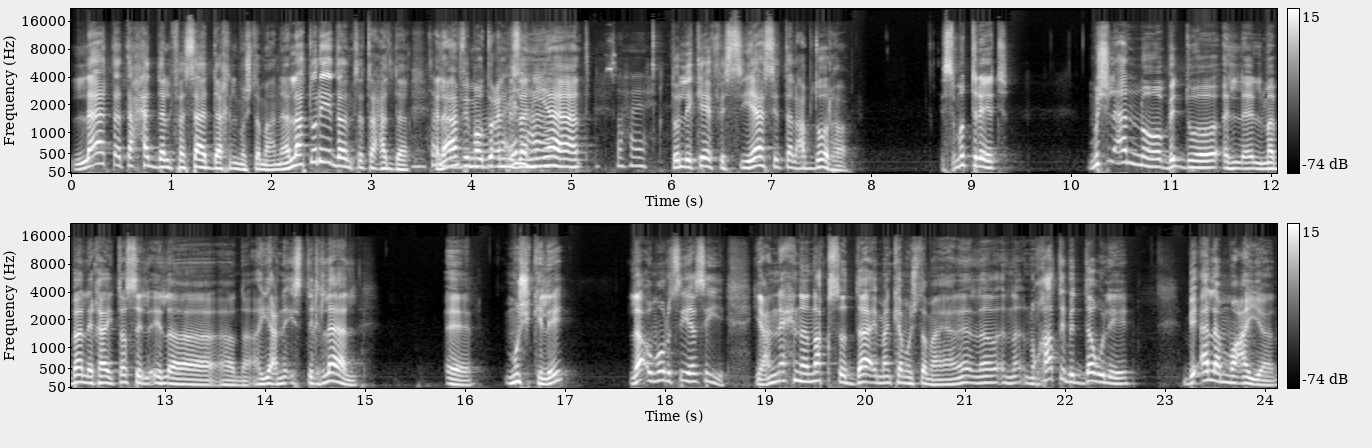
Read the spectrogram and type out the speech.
لا تتحدى الفساد داخل مجتمعنا. لا تريد أن تتحدى. الآن في موضوع الميزانيات. صحيح. تقول لي كيف السياسة تلعب دورها؟ سموتريتش مش لأنه بده ال- المبالغ هاي تصل إلى هذا يعني استغلال آه، مشكلة. لا أمور سياسية. يعني إحنا نقصد دائما كمجتمع يعني نخاطب الدولة بألم معين.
